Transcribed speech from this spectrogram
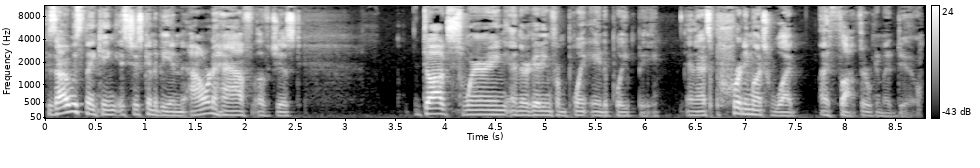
because I was thinking it's just going to be an hour and a half of just dogs swearing and they're getting from point A to point B. And that's pretty much what I thought they were going to do.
